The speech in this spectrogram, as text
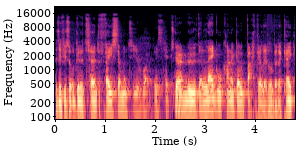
As if you're sort of going to turn to face someone to your right. This hip's going to move. The leg will kind of go back a little bit. Okay.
